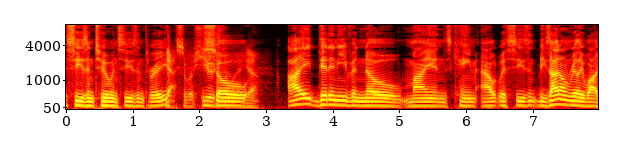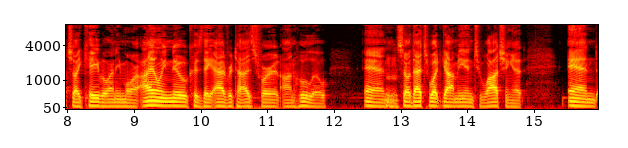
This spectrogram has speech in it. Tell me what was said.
season two and season three. Yes, it was huge. So delay, yeah. I didn't even know Mayans came out with season because I don't really watch like cable anymore. I only knew because they advertised for it on Hulu, and Mm-hmm. so that's what got me into watching it. And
